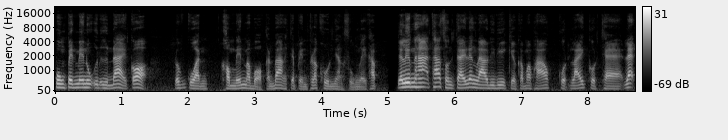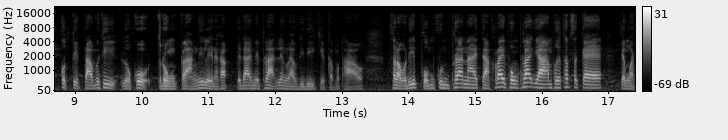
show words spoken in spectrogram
ปรุงเป็นเมนูอื่นๆ ได้ก็รบกวนคอมเมนต์มาบอกกันบ้างจะเป็นพระคุณอย่างสูงเลยครับ อย่าลืมนะฮะ ถ้าสนใจเรื่องราวดีๆ เกี่ยวกับมะพร้าว กดไลค์ กดแชร์ และกดติดตามไว้ที่โลโก้ตรงกลางนี่เลยนะครับ จะได้ไม่พลาดเรื่องราวดีๆ เกี่ยวกับมะพร้าวสำหรับวันนี้ผมคุณพระนายจากไร่พงพระยาอำเภอทับสแก จังหวัด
